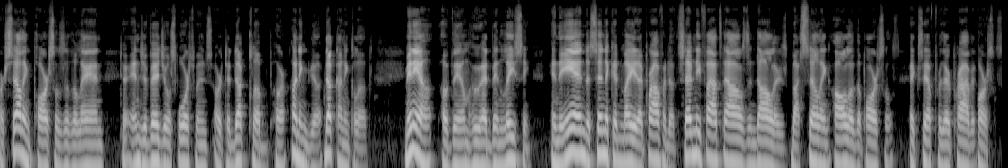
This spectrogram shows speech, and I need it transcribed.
or selling parcels of the land to individual sportsmen or to duck club or hunting duck hunting clubs. Many of them who had been leasing. In the end, the syndicate made a profit of $75,000 by selling all of the parcels except for their private parcels.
